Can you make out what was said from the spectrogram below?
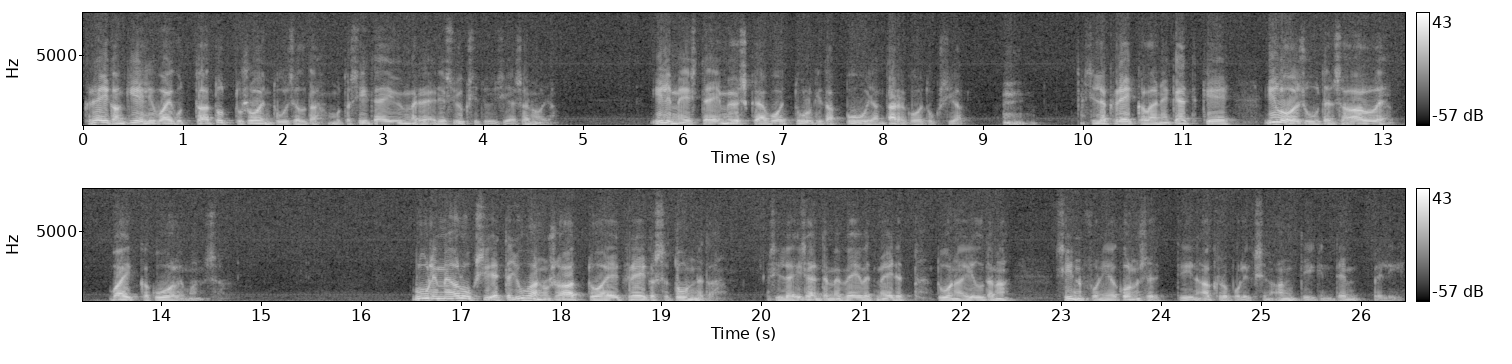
Kreikan kieli vaikuttaa tuttu sointuiselta, mutta siitä ei ymmärrä edes yksityisiä sanoja. Ilmeistä ei myöskään voi tulkita puhujan tarkoituksia, sillä kreikkalainen kätkee iloisuutensa alle vaikka kuolemansa. Luulimme aluksi, että juhannusaattoa ei Kreikassa tunneta, sillä isäntämme veivät meidät tuona iltana sinfoniakonserttiin Akropoliksen antiikin temppeliin.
